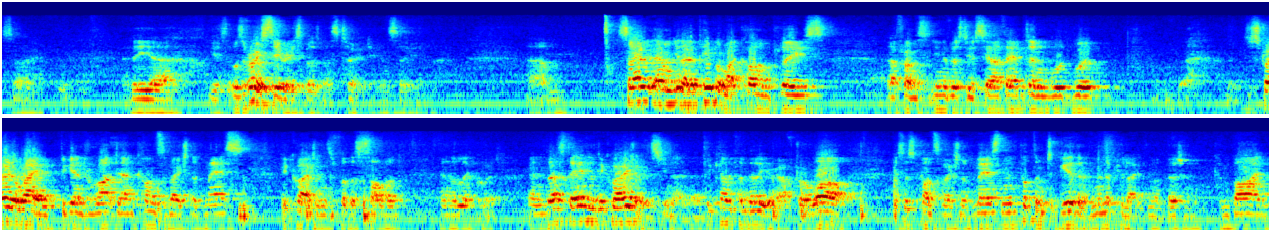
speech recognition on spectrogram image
So the uh, yes, it was a very serious business too. You can see. Um, so um, you know, people like Colin Please uh, from the University of Southampton would, would straight away began to write down conservation of mass equations for the solid and the liquid. And they're standard equations, you know, they become familiar after a while. It's just conservation of mass, and then put them together and manipulate them a bit and combine.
